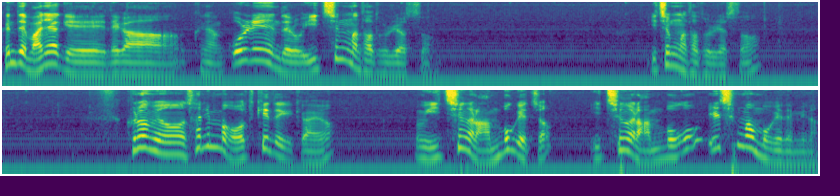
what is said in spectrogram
근데 만약에 내가 그냥 꼴리는 대로 2층만 다 돌렸어. 2층만 다 돌렸어. 그러면 살인마가 어떻게 될까요? 그럼 2층을 안 보겠죠? 2층을 안 보고 1층만 보게 됩니다.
